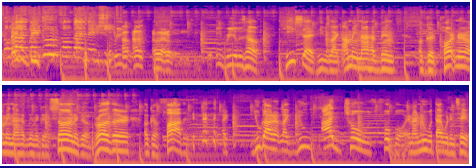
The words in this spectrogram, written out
Sometimes Even maybe beats. good, sometimes maybe shit. I, I, I, he real as hell. He said he was like, I may not have been a good partner, I may not have been a good son, a good brother, a good father. like you gotta like you I chose football and I knew what that would entail.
